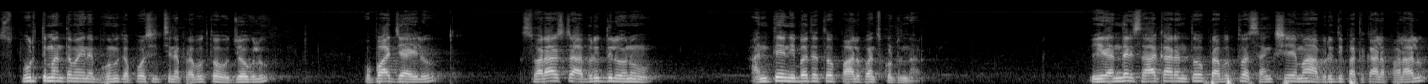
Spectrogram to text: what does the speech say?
స్ఫూర్తిమంతమైన భూమిక పోషించిన ప్రభుత్వ ఉద్యోగులు ఉపాధ్యాయులు స్వరాష్ట్ర అభివృద్ధిలోనూ అంతే నిబద్ధతో పాలు పంచుకుంటున్నారు. వీరందరి సహకారంతో ప్రభుత్వ సంక్షేమ అభివృద్ధి పథకాల ఫలాలు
